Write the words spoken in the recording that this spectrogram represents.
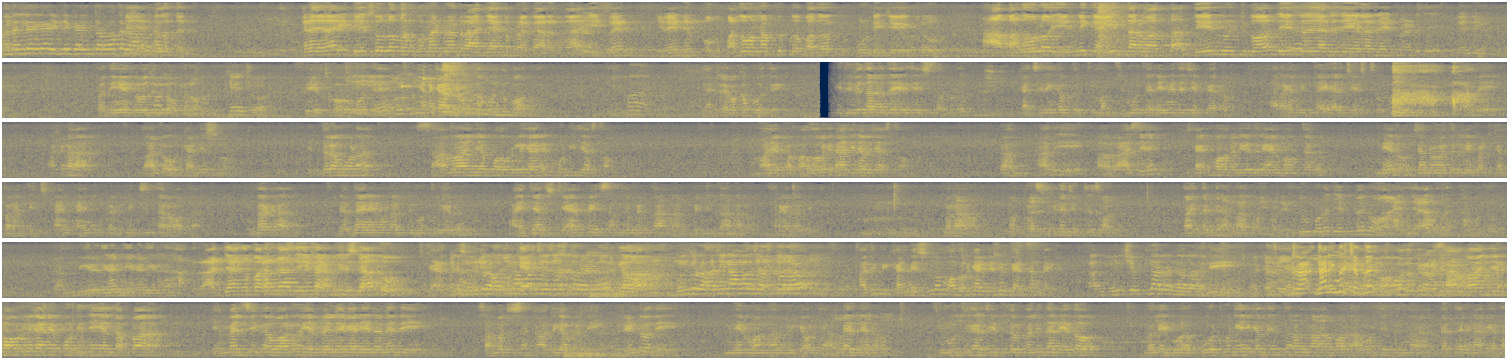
ఎమ్మెల్యేగా ఎన్నికైన తర్వాత ఎక్కడైనా ఈ దేశంలో మనకు ఉన్నటువంటి రాజ్యాంగ ప్రకారంగా ఈ రెండు ఒక పదవి ఉన్నప్పుడు ఇంకో పదవికి పోటీ చేయొచ్చు. ఆ పదవిలో ఎన్నిక అయిన తర్వాత దేన్ని ఉంచుకోవాలి దేన్ని రిజైన్ చేయాలనేటువంటిది నిర్ణయం. పదిహేను రోజుల లోపల. తేల్చుకోవాలి. తేల్చుకోకపోతే వెనకాల ప్రభుత్వం ముందు పోతుంది ఆ, లెటర్ ఇవ్వకపోతే విధి విధానం తయారు చేసేటప్పుడు ఖచ్చితంగా ప్రతి- మన త్రిమూర్తి గారు ఏమైతే చెప్పారో అలాగే మీరు తయారు చేస్తూ అంటే అక్కడ దాంట్లో ఒక కండిషన్ ఇద్దరం కూడా సామాన్య పౌరులుగానే పోటీ చేస్తాం. మా యొక్క పదవులకి రాజీనామా చేస్తాం. అది అలా రాసే జగన్మోహన్ రెడ్డి గారు ఆయన పంపుతారు. నేను చంద్రబాబు పట్టుకెళ్తానని తెచ్చి ఆయన ఆయన ప్రకటించిన తర్వాత ఇందాక పెద్ద ఆయన ఏమన్నారు తిరుమూర్తి గారు ఆయన చేత స్టాంప్ వేసి సంతకం పెడతా అన్నారు పెట్టిద్దా అన్నారు. జరగదండి. మన ప్రెస్ మీడియా చెప్తే చాలు. ఆ, ఇద్దరు మీరు అన్నారు. రెండు కూడా చెప్పాను. ఆయన చేస్తారు కానీ మీరు అడిగినా నేను అడిగినా రాజ్యాంగ పరంగా అదేమి కాదు. ముందు రాజీనామాలు చేసేస్తారండి. ముందు రాజీనామాలు చేస్తారా? అది మీ కండిషన్లో మొదటి కండిషన్ పెట్టండి. అది మీరు చెప్తున్నారండి అలా. అది దానికి మీరు చెప్తే. సామాన్య పౌరులుగానే పోటీ చేయాలి తప్ప ఎమ్మెల్సీగా వారు ఎమ్మెల్యేగా నేను అనేది సమంజసం కాదు కాబట్టి. రెండోది నేను మొన్న మీకు ఎవరికి అనలేదు నేను. త్రిమూర్తి గారు చెప్తే మళ్ళీ దాన్ని ఏదో మళ్ళీ కోర్టు కూడా ఎన్నికలు తెస్తారన్న అలవాటు అలవాటు చెప్పింది నా పెద్ద నా మీద.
